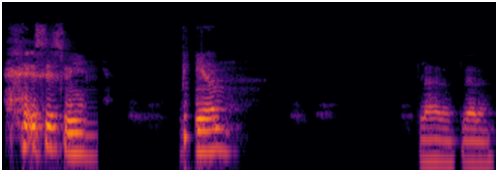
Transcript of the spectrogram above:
Esa es mi opinión. Claro, claro.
